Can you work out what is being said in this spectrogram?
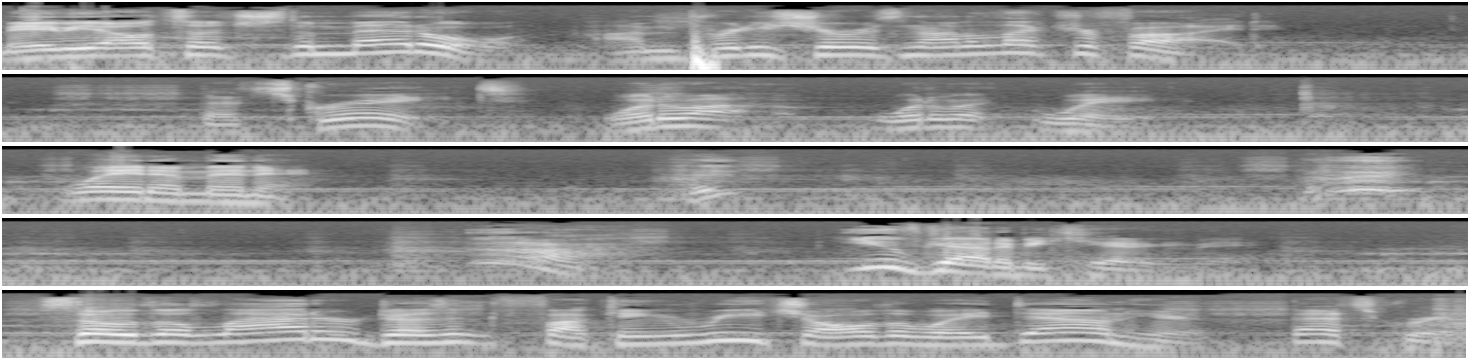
Maybe I'll touch the metal. I'm pretty sure it's not electrified. That's great. What do I... What do I... Wait. Wait a minute. You've got to be kidding me. So the ladder doesn't fucking reach all the way down here. That's great.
